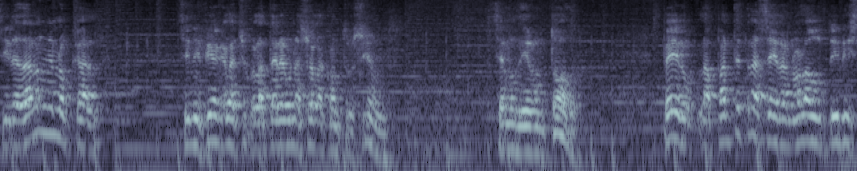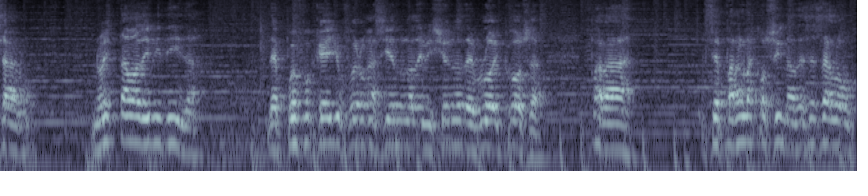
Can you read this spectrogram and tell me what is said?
Si le daron el local, significa que la chocolatera es una sola construcción. Se lo dieron todo. Pero la parte trasera no la utilizaron, no estaba dividida. Después fue que ellos fueron haciendo las divisiones de blog y cosas para separar la cocina de ese salón.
